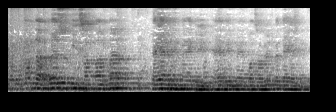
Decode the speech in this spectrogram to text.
doğrudan da öz insanlarına dəyər verməyə bilir, dəyər verməyə bacarır və dəyər verir.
